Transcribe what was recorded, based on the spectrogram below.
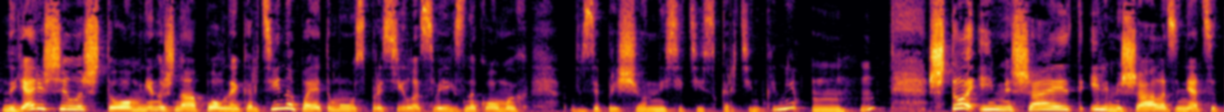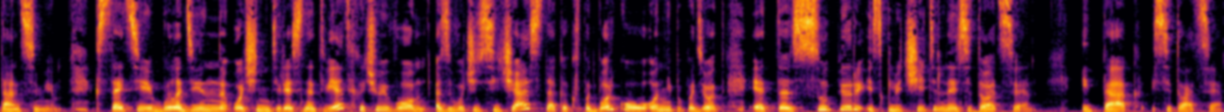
Но я решила, что мне нужна полная картина, поэтому спросила своих знакомых в запрещенной сети с картинками, что им мешает или мешало заняться танцами. Кстати, был один очень интересный ответ, хочу его озвучить сейчас, так как в подборку он не попадет. Это супер исключительная ситуация. Итак, ситуация.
